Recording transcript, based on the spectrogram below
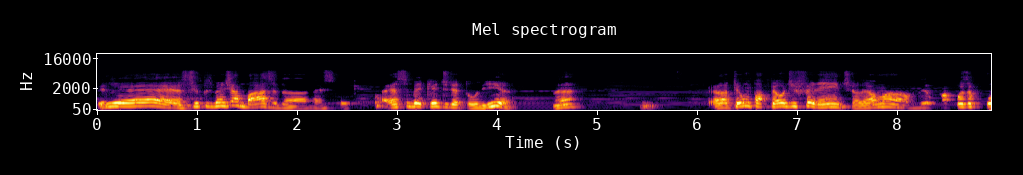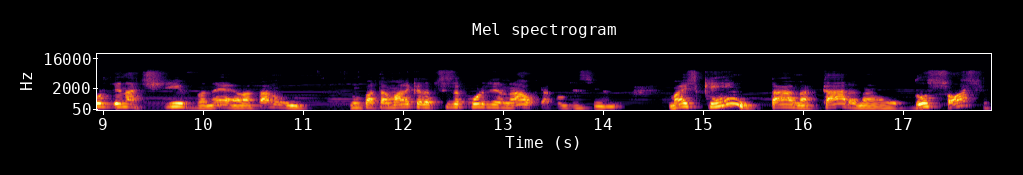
ele é simplesmente a base da, da SBQ. A SBQ diretoria, né, ela tem um papel diferente, ela é uma, uma coisa coordenativa, né, ela está num, num patamar que ela precisa coordenar o que está acontecendo. Mas quem está na cara na, do sócio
